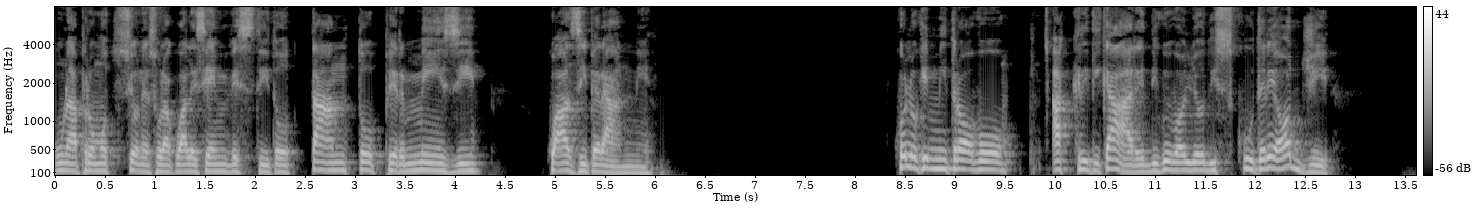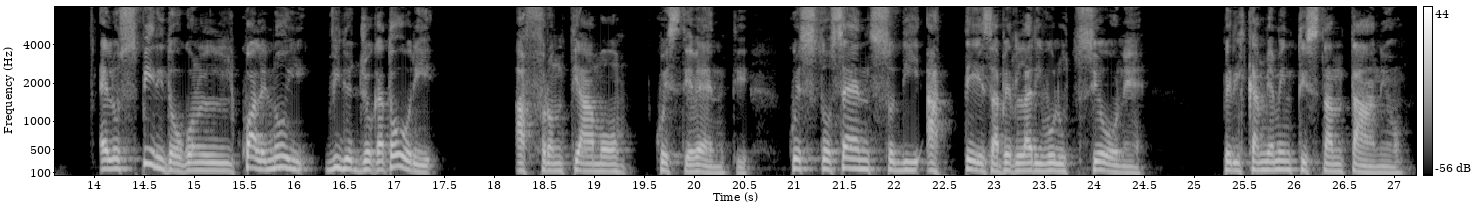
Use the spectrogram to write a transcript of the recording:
una promozione sulla quale si è investito tanto per mesi, quasi per anni. Quello che mi trovo a criticare, di cui voglio discutere oggi, è lo spirito con il quale noi videogiocatori affrontiamo questi eventi, questo senso di attesa per la rivoluzione, per il cambiamento istantaneo.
